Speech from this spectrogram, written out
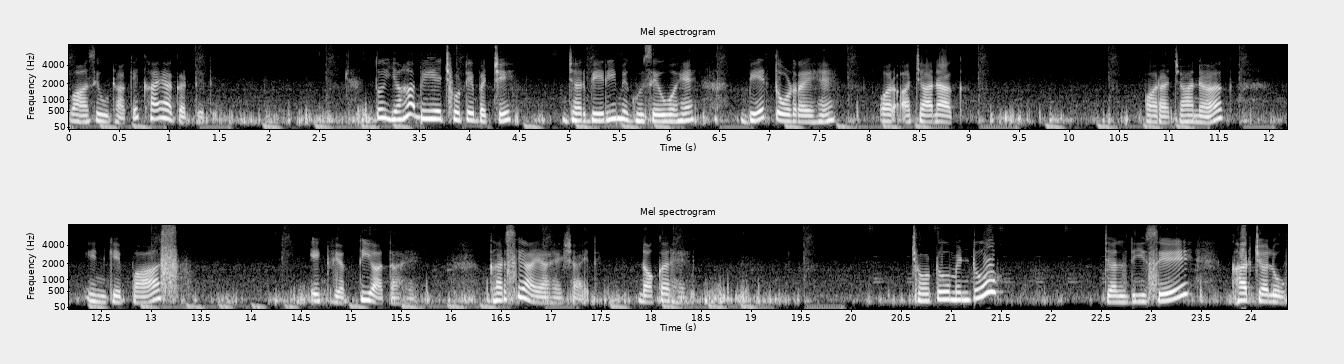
वहाँ से उठा के खाया करते थे। तो यहाँ भी ये छोटे बच्चे झरबेरी में घुसे हुए हैं, बेर तोड़ रहे हैं और अचानक और अचानक इनके पास एक व्यक्ति आता है। घर से आया है शायद। नौकर है। छोटू, मिंटू, जल्दी से घर चलो।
